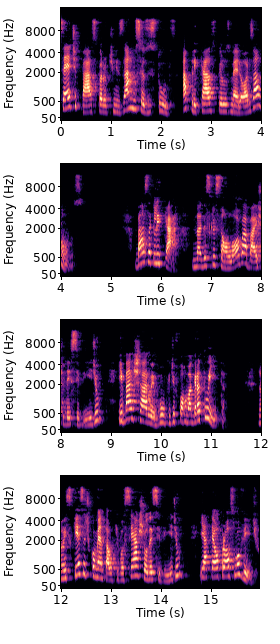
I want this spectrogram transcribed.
sete passos para otimizar nos seus estudos, aplicados pelos melhores alunos. Basta clicar na descrição logo abaixo desse vídeo e baixar o e-book de forma gratuita. Não esqueça de comentar o que você achou desse vídeo e até o próximo vídeo.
